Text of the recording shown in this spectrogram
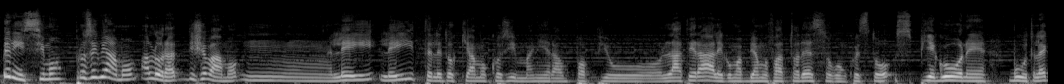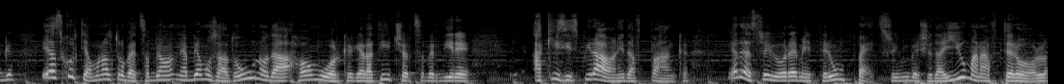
Benissimo, proseguiamo. Allora, dicevamo, mh, mm, le, le, hit le tocchiamo così in maniera un po' più laterale, come abbiamo fatto adesso con questo spiegone bootleg. E ascoltiamo un altro pezzo. Abbiamo, ne abbiamo usato uno da Homework, che era Teachers, per dire a chi si ispiravano i Daft Punk. E adesso io vorrei mettere un pezzo invece da Human After All,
